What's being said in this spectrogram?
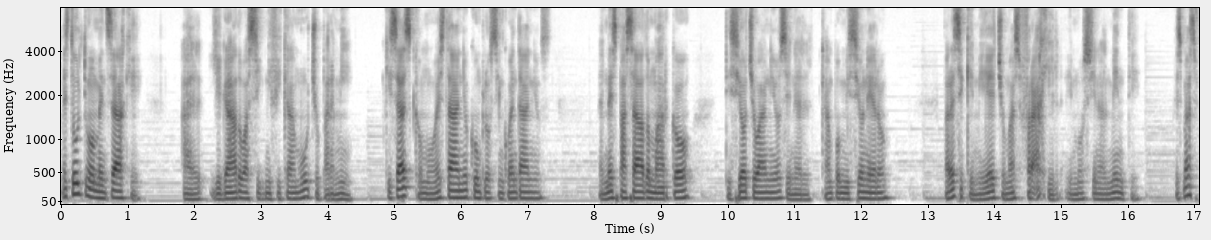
Este último mensaje ha llegado a significar mucho para mí. Quizás como este año cumplo 50 años, el mes pasado marcó 18 años en el campo misionero, parece que me he hecho más frágil emocionalmente. Es, más,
